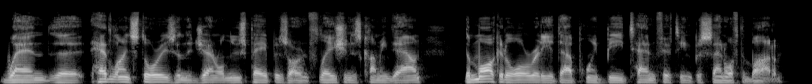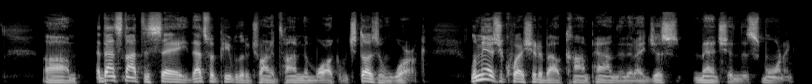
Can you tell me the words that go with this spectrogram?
when the headline stories in the general newspapers are inflation is coming down, the market will already at that point be 10, 15 percent off the bottom. Um, and that's not to say that's what people that are trying to time the market, which doesn't work. Let me ask you a question about compounding that I just mentioned this morning.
